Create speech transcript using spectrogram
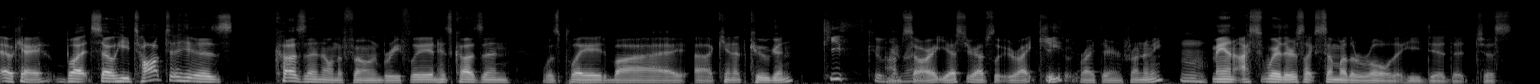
Okay, but so he talked to his cousin on the phone briefly, and his cousin was played by uh, Kenneth Coogan. Keith Coogan. I'm right? sorry. Yes, you're absolutely right. Keith Keith, right there in front of me. Mm. Man, I swear there's like some other role that he did that just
